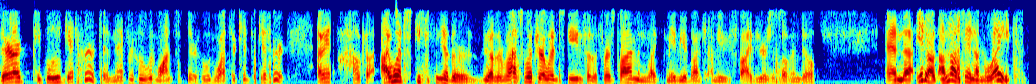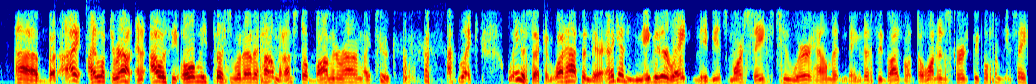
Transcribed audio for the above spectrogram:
there are people who get hurt, and never who would want there who would want their kids to get hurt. I mean, how can, I went skiing the other the other last winter. I went skiing for the first time in like maybe a bunch, maybe five years or something, Bill. And uh, you know, I'm not saying I'm right, uh, but I I looked around and I was the only person without a helmet. I'm still bombing around in my toque. I'm like, wait a second, what happened there? And again, maybe they're right. Maybe it's more safe to wear a helmet. Maybe that's advisable. Don't want to discourage people from being safe.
